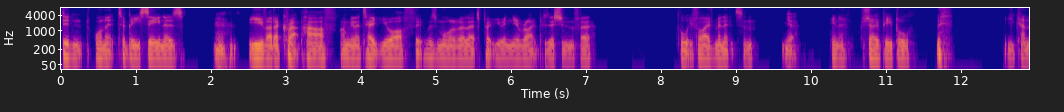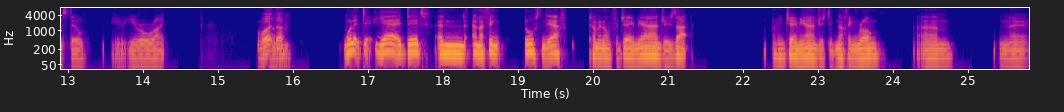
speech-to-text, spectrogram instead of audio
didn't want it to be seen as Mhm. you've had a crap half. I'm going to take you off. It was more of a let's put you in your right position for 45 minutes and Yeah. You know, show people you can still you, you're all right. What though? Um, Well, it did. Yeah, it did. And and I think Lawson D'Ath coming on for Jamie Andrews. That, I mean, Jamie Andrews did nothing wrong. Um, you know,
